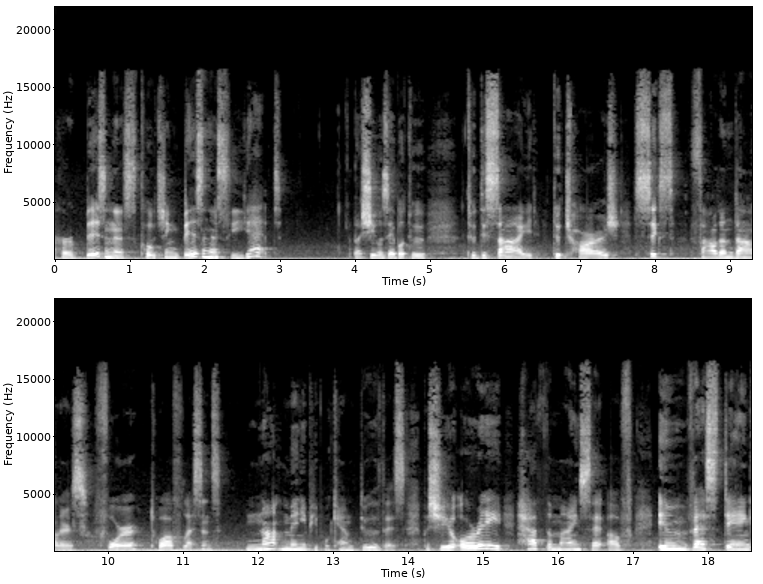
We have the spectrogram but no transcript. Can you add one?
her business, coaching business yet. But she was able to to decide to charge $6,000 for 12 lessons. Not many people can do this, but she already had the mindset of investing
